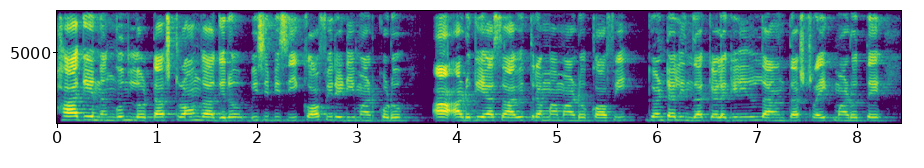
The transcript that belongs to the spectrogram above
ಹಾಗೆ ನಂಗೊಂದು ಲೋಟ ಸ್ಟ್ರಾಂಗ್ ಆಗಿರೋ ಬಿಸಿ ಬಿಸಿ ಕಾಫಿ ರೆಡಿ ಮಾಡಿಕೊಡು. ಆ ಅಡುಗೆಯ ಸಾವಿತ್ರಮ್ಮ ಮಾಡೋ ಕಾಫಿ ಗಂಟಲಿಂದ ಕೆಳಗಿಳಿಲ್ಲ ಅಂತ ಸ್ಟ್ರೈಕ್ ಮಾಡುತ್ತೆ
